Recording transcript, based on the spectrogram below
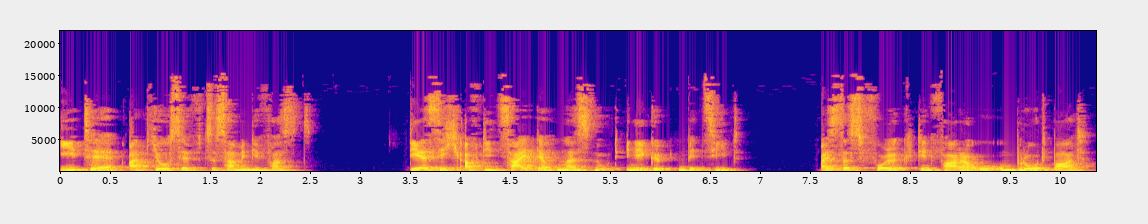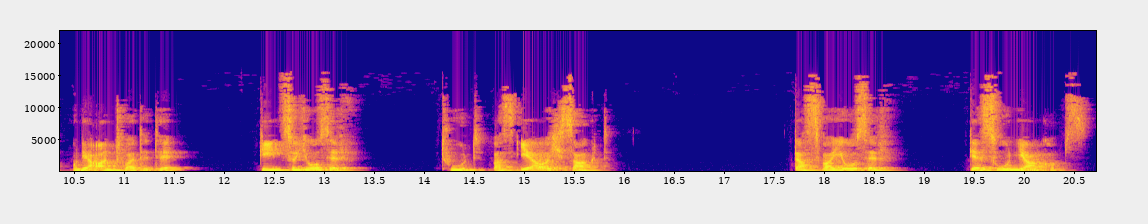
Ite ad Josef zusammengefasst, der sich auf die Zeit der Hungersnot in Ägypten bezieht, als das Volk den Pharao um Brot bat und er antwortete, Geht zu Josef, tut, was er euch sagt. Das war Josef, der Sohn Jakobs,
